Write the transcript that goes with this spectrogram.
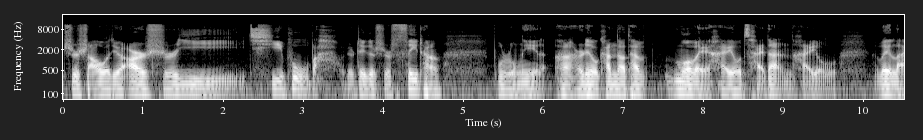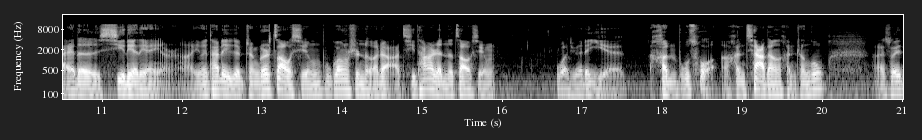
至少我觉得二十亿起步吧。我觉得这个是非常不容易的啊，而且我看到它末尾还有彩蛋，还有。未来的系列电影啊，因为它这个整个造型不光是哪吒，其他人的造型，我觉得也很不错啊，很恰当，很成功啊，所以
